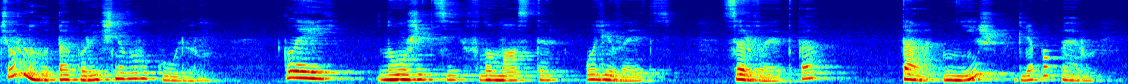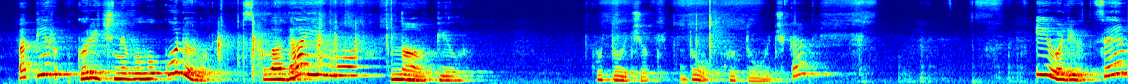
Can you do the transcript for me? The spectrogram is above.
чорного та коричневого кольору, клей, ножиці, фломастер, олівець, серветка та ніж для паперу. Папір коричневого кольору складаємо навпіл. Куточок до куточка. І олівцем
